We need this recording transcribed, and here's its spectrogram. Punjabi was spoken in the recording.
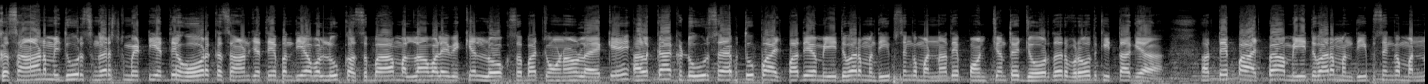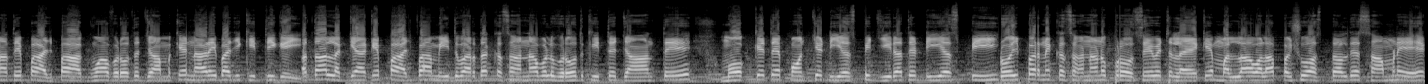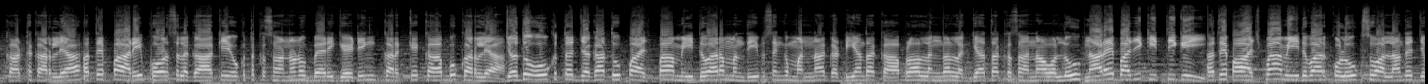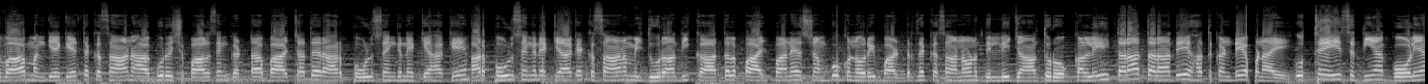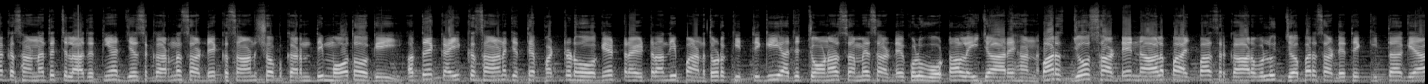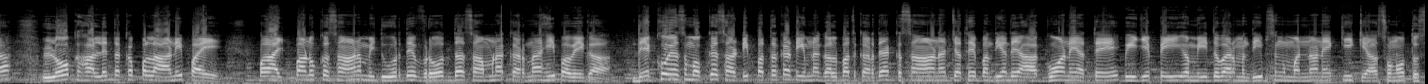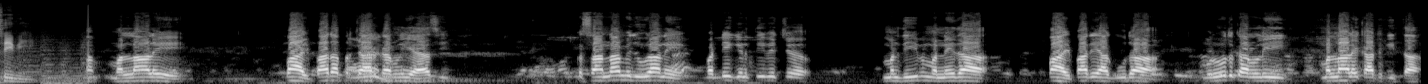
ਕਿਸਾਨ ਮਜ਼ਦੂਰ ਸੰਘਰਸ਼ ਕਮੇਟੀ ਅਤੇ ਹੋਰ ਕਿਸਾਨ ਜਥੇਬੰਦੀਆਂ ਵੱਲੋਂ ਕਸਬਾ ਮੱਲਾਂ ਵਾਲੇ ਵਿਖੇ ਲੋਕ ਸਭਾ ਚੋਣਾਂ ਨੂੰ ਲੈ ਕੇ ਹਲਕਾ ਖਡੂਰ ਸਾਹਿਬ ਤੋਂ ਭਾਜਪਾ ਦੇ ਉਮੀਦਵਾਰ ਮਨਦੀਪ ਸਿੰਘ ਮੰਨਾ ਦੇ ਪਹੁੰਚਣ ਤੇ ਜ਼ੋਰਦਾਰ ਵਿਰੋਧ ਕੀਤਾ ਗਿਆ ਅਤੇ ਭਾਜਪਾ ਉਮੀਦਵਾਰ ਮਨਦੀਪ ਸਿੰਘ ਮੰਨਾ ਤੇ ਭਾਜਪਾ ਆਗੂਆਂ ਵਿਰੁੱਧ ਜੰਮ ਕੇ ਨਾਅਰੇਬਾਜ਼ੀ ਕੀਤੀ ਗਈ। ਪਤਾ ਲੱਗਿਆ ਕਿ ਭਾਜਪਾ ਉਮੀਦਵਾਰ ਦਾ ਕਿਸਾਨਾਂ ਵੱਲੋਂ ਵਿਰੋਧ ਕੀਤੇ ਜਾਣ ਤੇ ਮੌਕੇ ਤੇ ਪਹੁੰਚੇ ਡੀਐਸਪੀ ਜੀਰਾ ਤੇ ਡੀਐਸਪੀ ਫਿਰੋਜ਼ਪੁਰ ਨੇ ਕਿਸਾਨਾਂ ਨੂੰ ਭਰੋਸੇ ਵਿੱਚ ਲੈ ਕੇ ਮੱਲਾ ਵਾਲਾ ਪਸ਼ੂ ਹਸਪਤਾਲ ਦੇ ਸਾਹਮਣੇ ਇਹ ਇਕੱਠ ਕਰ ਲਿਆ ਅਤੇ ਭਾਰੀ ਫੋਰਸ ਲਗਾ ਕੇ ਉਕਤ ਕਿਸਾਨਾਂ ਨੂੰ ਬੈਰੀਗੇਟਿੰਗ ਕਰਕੇ ਕਾਬੂ ਕਰ ਲਿਆ। ਜਦੋਂ ਉਕਤ ਜਗ੍ਹਾ ਤੋਂ ਭਾਜਪਾ ਉਮੀਦਵਾਰ ਮਨਦੀਪ ਸਿੰਘ ਮੰਨਾ ਗੱਡੀਆਂ ਦਾ ਕਾਫਲਾ ਲੰਘਣ ਲੱਗਿਆ ਤਾਂ ਕਿਸਾਨਾਂ ਵੱਲੋਂ ਨਾਅਰੇਬਾਜ਼ੀ ਕੀਤੀ ਗਈ ਅਤੇ ਭਾਜਪਾ ਉਮੀਦਵਾਰ ਕੋਲੋਂ ਸਵਾਲਾਂ ਦੇ ਜਵਾਬ ਮੰਗੇ ਗਏ ਤੇ ਕਿਸਾਨ ਆਗੂ ਰਿਸ਼ਪਾਲ ਸਿੰਘ ਗੱਟਾ, ਬਾਦਸ਼ਾਹ ਤੇ ਹਰਪੂਲ ਸਿੰਘ ਨੇ ਕਿਹਾ ਕਿ ਹਰਪੂਲ ਸਿੰਘ ਨੇ ਕਿਹਾ ਕਿ ਕਿਸਾਨ ਮਜ਼ਦੂਰਾਂ ਦੀ ਕਾਤਲ ਭਾਜਪਾ ਨੇ ਸ਼ੰਭੂ ਕਨੋਰੀ ਬਾਰਡਰ ਤੇ ਕਿਸਾਨਾਂ ਨੂੰ ਦਿੱਲੀ ਜਾਣ ਤੋਂ ਰੋਕਣ ਲਈ ਤਰ੍ਹਾਂ ਤਰ੍ਹਾਂ ਦੇ ਹੱਥਕੰਡੇ ਅਪਣਾਏ। ਉੱਥੇ ਹੀ ਸਿੱਧੀਆਂ ਗੋਲੀਆਂ ਕਿਸਾਨਾਂ ਤੇ ਚਲਾ ਦਿੱਤੀਆਂ, ਜਿਸ ਕਾਰਨ ਸਾਡੇ ਕਿਸਾਨ ਸ਼ੁਭ ਕਰਨ ਦੀ ਮੌਤ ਹੋ ਗਈ ਅਤੇ ਕਈ ਕਿਸਾਨ ਜਿੱਥੇ ਫੱਟੜ ਹੋ ਗਏ, ਟਰੈਕਟਰਾਂ ਦੀ ਭੰਨਤੋੜ ਕੀਤੀ ਗਈ। ਅੱਜ ਚੋਣਾਂ ਸਮੇਂ ਸਾਡੇ ਕੋਲ ਵੋਟਾਂ ਲਈ ਜਾ ਰਹੇ ਹਨ। ਪਰ ਜੋ ਸਾਡੇ ਨਾਲ ਭਾਜਪਾ ਸਰਕਾਰ ਵੱਲੋਂ ਜ਼ਬਰ ਸਾਡੇ ਤੇ ਕੀਤਾ ਗਿਆ, ਲੋਕ ਹਾਲੇ ਤੱਕ ਭੁਲਾ ਨਹੀਂ ਪਾਏ। ਭਾਜਪਾ ਨੂੰ ਕਿਸਾਨ ਮਜ਼ਦੂਰ ਦੇ ਵਿਰੋਧ ਦਾ ਸਾਹਮਣਾ ਕਰਨਾ ਹੀ ਪਵੇਗਾ। ਦੇਖੋ, ਇਸ ਮੌਕੇ ਸਾਡੀ ਪੱਤਰਕਾਰ ਟੀਮ ਨਾਲ ਗੱਲਬਾਤ ਕਰਦਿਆਂ ਕਿਸਾਨ ਜਥੇਬੰਦੀਆਂ ਦੇ ਆਗੂਆਂ ਨੇ ਅਤੇ ਬੀਜੇਪੀ ਉਮੀਦਵਾਰ ਮਨਦੀਪ ਸਿੰਘ ਮੰਨਾ ਨੇ ਕੀ ਕਿਹਾ, ਸੁਣੋ ਤੁਸੀਂ ਵੀ। ਮੱਲਾਂ ਵਾਲੇ ਭਾਜਪਾ ਦਾ ਪ੍ਰਚਾਰ ਕਰਨ ਲਈ ਆਇਆ ਸੀ। ਕਿਸਾਨਾਂ ਮਜ਼ਦੂਰਾਂ ਨੇ ਵੱਡੀ ਗਿਣਤੀ ਵਿੱਚ ਮਨਦੀਪ ਮੰਨੇ ਦਾ, ਭਾਜਪਾ ਦੇ ਆਗੂ ਦਾ ਵਿਰੋਧ ਕਰਨ ਲਈ ਮੱਲਾਂ ਵਾਲੇ ਇਕੱਠ ਕੀਤਾ।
